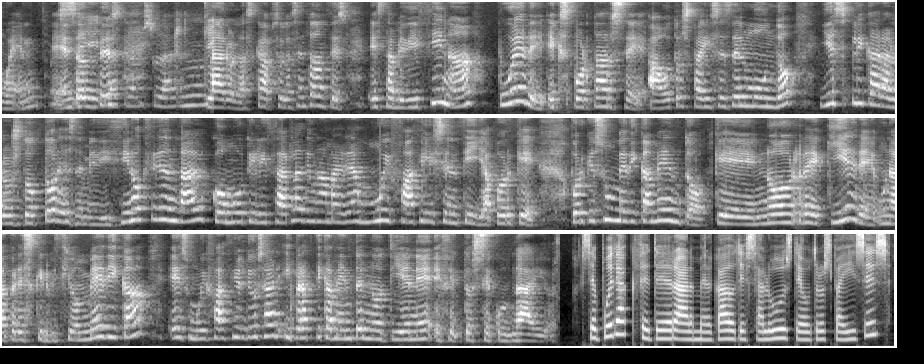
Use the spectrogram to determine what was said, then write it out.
Wen. Entonces, mm. claro, las cápsulas. Entonces, esta medicina puede exportarse a otros países del mundo y explicar a los doctores de medicina occidental cómo utilizarla de una manera muy fácil y sencilla. ¿Por qué? Porque es un medicamento que no requiere una prescripción médica, es muy fácil de usar y prácticamente no tiene efectos secundarios. ¿Se puede acceder al mercado de salud de otros países?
